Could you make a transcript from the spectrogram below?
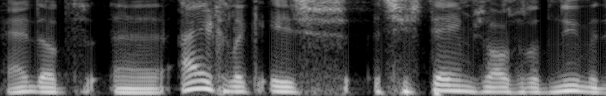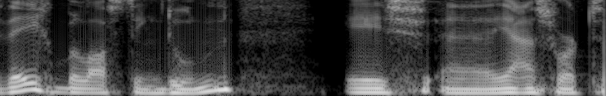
Hè, dat eigenlijk is het systeem zoals we dat nu met wegenbelasting doen. Is ja, een soort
